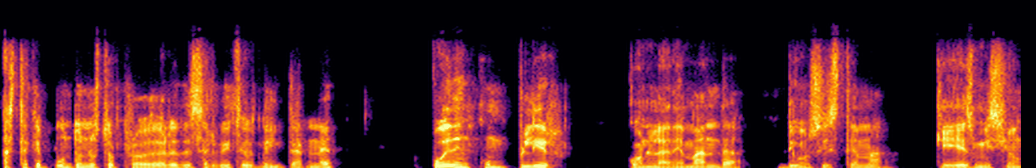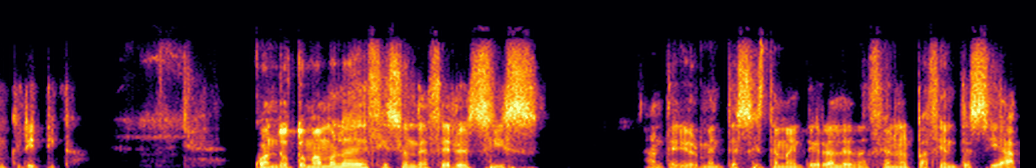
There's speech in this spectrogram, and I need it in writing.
¿Hasta qué punto nuestros proveedores de servicios de Internet pueden cumplir con la demanda de un sistema que es misión crítica? Cuando tomamos la decisión de hacer el SIS, anteriormente Sistema Integral de Atención al Paciente, SIAP,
